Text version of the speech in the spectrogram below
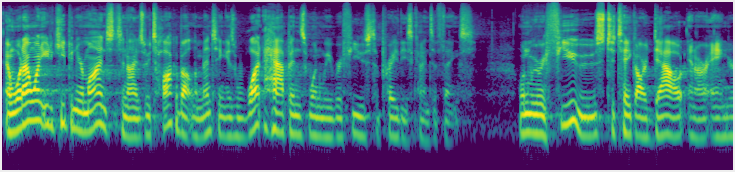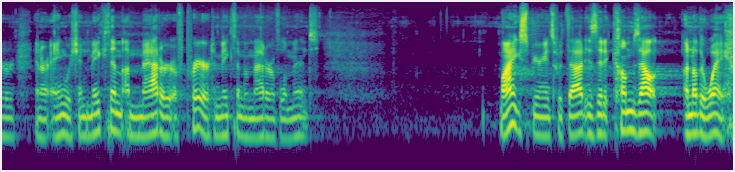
And what I want you to keep in your minds tonight as we talk about lamenting is what happens when we refuse to pray these kinds of things. When we refuse to take our doubt and our anger and our anguish and make them a matter of prayer, to make them a matter of lament. My experience with that is that it comes out another way.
